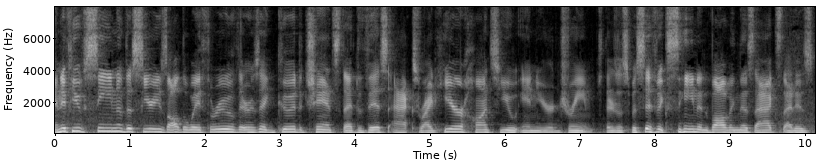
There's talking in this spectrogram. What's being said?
And if you've seen the series all the way through, there's a good chance that this axe right here haunts you in your dreams. There's a specific scene involving this axe that is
